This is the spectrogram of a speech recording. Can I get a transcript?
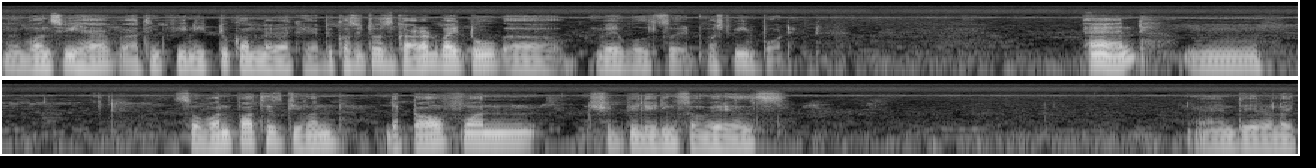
once we have I think we need to come back here because it was guarded by two uh, werewolves so it must be important. And um, so one path is given the top one should be leading somewhere else. And there are like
